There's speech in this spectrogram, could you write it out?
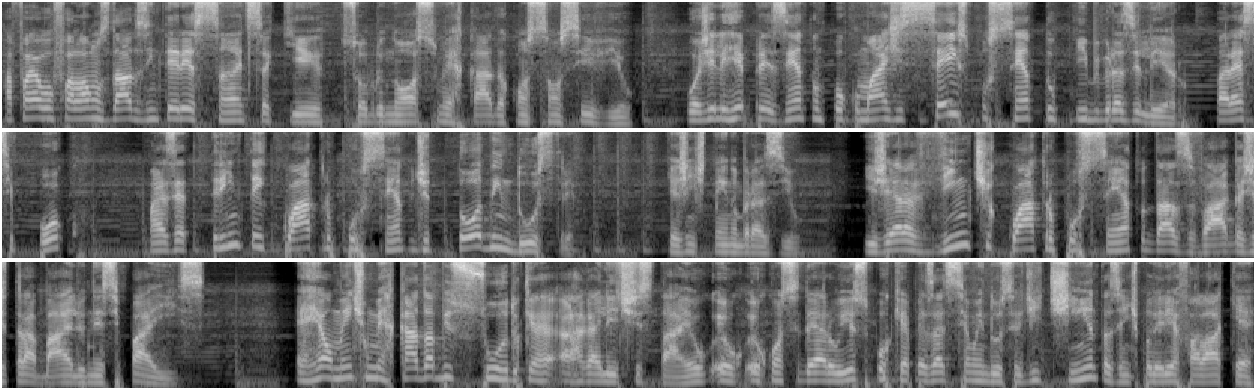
Rafael, vou falar uns dados interessantes aqui sobre o nosso mercado da construção civil. Hoje ele representa um pouco mais de 6% do PIB brasileiro. Parece pouco, mas é 34% de toda a indústria que a gente tem no Brasil e gera 24% das vagas de trabalho nesse país. É realmente um mercado absurdo que a Argalite está. Eu, eu, eu, considero isso porque, apesar de ser uma indústria de tintas, a gente poderia falar que é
